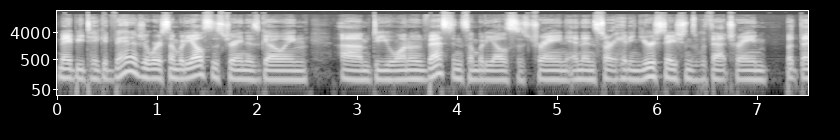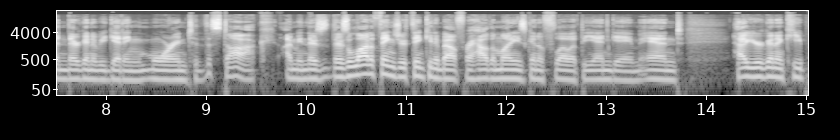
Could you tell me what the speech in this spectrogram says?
maybe take advantage of where somebody else's train is going? Um, do you want to invest in somebody else's train and then start hitting your stations with that train? But then they're going to be getting more into the stock. I mean, there's there's a lot of things you're thinking about for how the money's going to flow at the end game and how you're going to keep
